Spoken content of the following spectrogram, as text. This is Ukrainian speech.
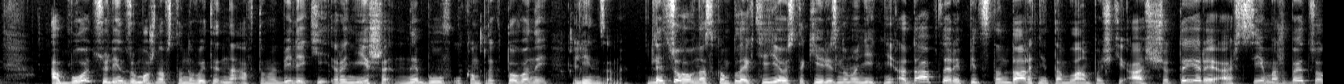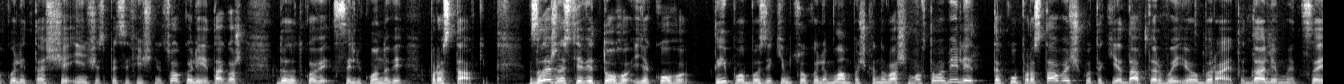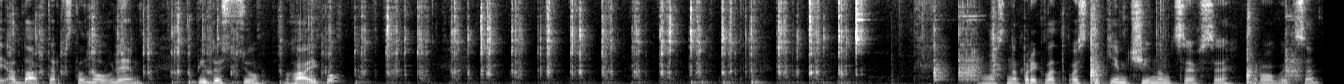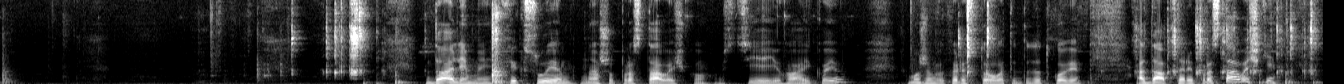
Або цю лінзу можна встановити на автомобіль, який раніше не був укомплектований лінзами. Для цього в нас в комплекті є ось такі різноманітні адаптери під стандартні там лампочки H4, H7, HB цоколі та ще інші специфічні цоколі, і також додаткові силіконові проставки. В залежності від того, якого типу або з яким цоколем лампочка на вашому автомобілі, таку проставочку, такий адаптер ви і обираєте. Далі ми цей адаптер встановлюємо під ось цю гайку. Ось, наприклад, ось таким чином це все робиться. Далі ми фіксуємо нашу проставочку ось цією гайкою. Можемо використовувати додаткові адаптери проставочки.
